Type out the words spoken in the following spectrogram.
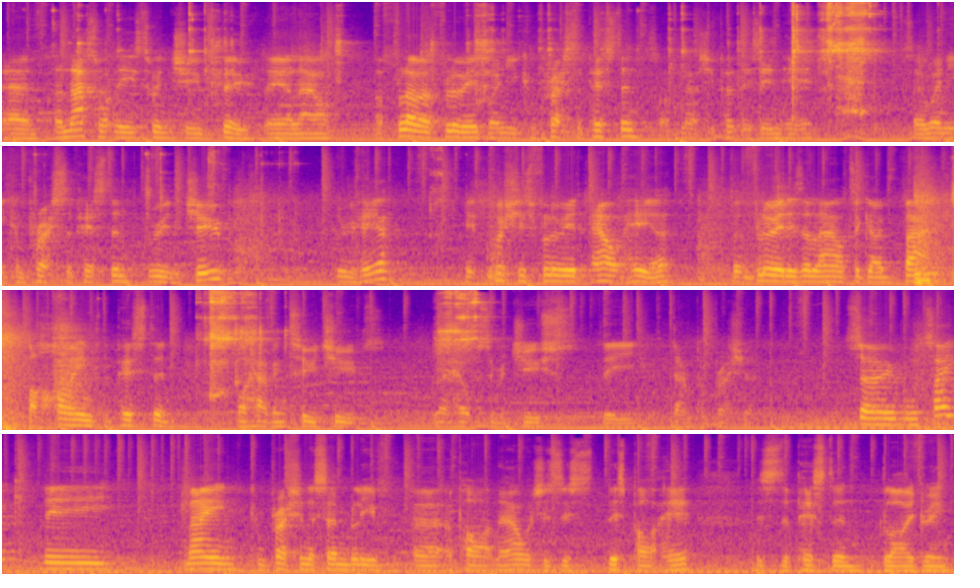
Um, and that's what these twin tubes do. They allow a flow of fluid when you compress the piston. So I can actually put this in here. So when you compress the piston through the tube, through here, it pushes fluid out here, but fluid is allowed to go back behind the piston by having two tubes. that helps to reduce the damper pressure. So we'll take the main compression assembly uh, apart now, which is this, this part here. This is the piston, glide ring.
